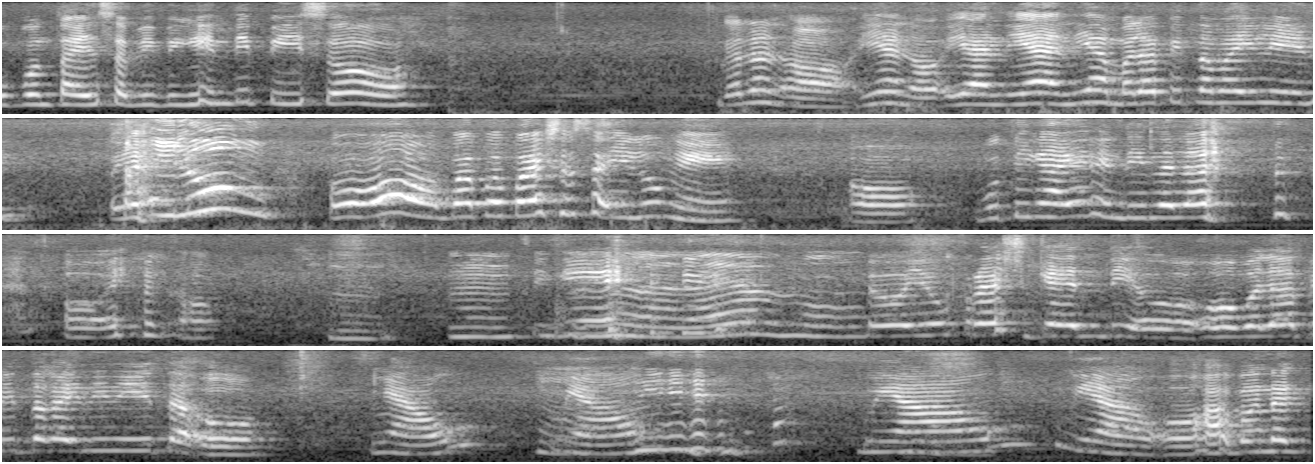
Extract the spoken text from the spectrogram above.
Pupuntahin sa bibig, hindi piso. Ganon, oh. Yan, oh. Yan, yan, yan. Malapit na Maylin. Sa ilong! Oo, bababa siya sa ilong eh. Oh, buti nga yun, hindi na lang. oh, yan, oh. Mm. Mm, sige. Ayaw mo. oh, yung fresh candy, oh. Oh, malapit na kay Ninita, oh. Meow. Meow. Meow. Meow. Oh, habang nag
